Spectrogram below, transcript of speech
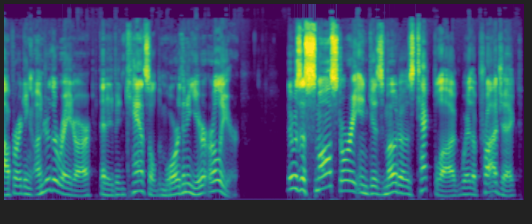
operating under the radar that had been canceled more than a year earlier. There was a small story in Gizmodo's tech blog where the project,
